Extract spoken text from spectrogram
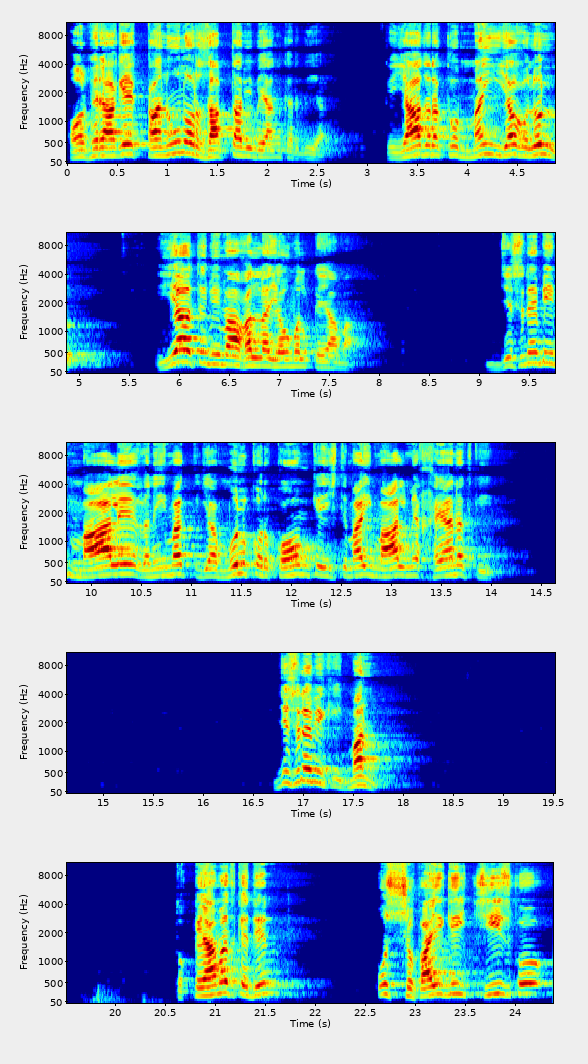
اور پھر آگے قانون اور ضابطہ بھی بیان کر دیا کہ یاد رکھو میں یغل یا طبیما غلّہ یوم القیامہ۔ جس نے بھی مال غنیمت یا ملک اور قوم کے اجتماعی مال میں خیانت کی، جس نے بھی کی، من۔ تو قیامت کے دن اس چھپائی گئی چیز کو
